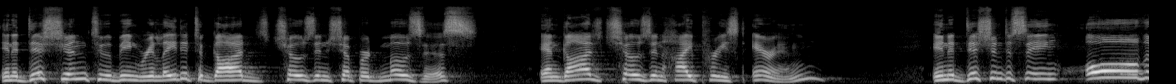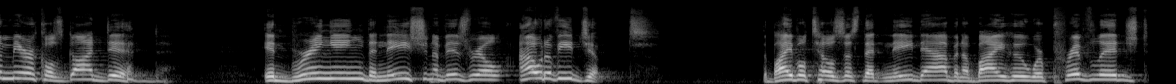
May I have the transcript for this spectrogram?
in addition to being related to God's chosen shepherd Moses and God's chosen high priest Aaron, in addition to seeing all the miracles God did in bringing the nation of Israel out of Egypt, the Bible tells us that Nadab and Abihu were privileged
